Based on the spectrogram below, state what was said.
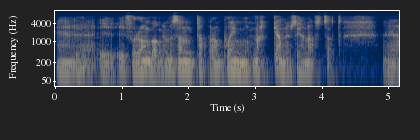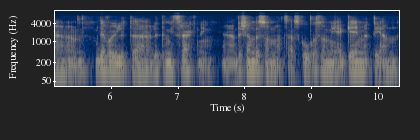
eh, i, i förra omgången men sen tappade de poäng mot Nacka nu senast. Så att, eh, det var ju lite, lite missräkning. Eh, det kändes som att så här, Skogås var med i gamet igen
